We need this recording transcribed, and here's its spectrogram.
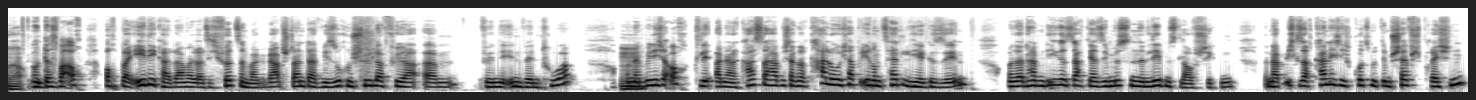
Ja. Und das war auch, auch bei Edeka damals, als ich 14 war, gab, stand da, wir suchen Schüler für, ähm, für eine Inventur. Und Mhm. dann bin ich auch an der Kasse, habe ich dann gesagt, hallo, ich habe Ihren Zettel hier gesehen. Und dann haben die gesagt, ja, Sie müssen einen Lebenslauf schicken. Dann habe ich gesagt, kann ich nicht kurz mit dem Chef sprechen?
